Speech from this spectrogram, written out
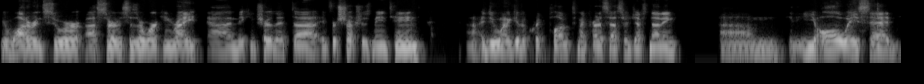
your water and sewer uh, services are working right, uh, and making sure that uh, infrastructure is maintained. Uh, I do want to give a quick plug to my predecessor, Jeff Nutting. Um, he always said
